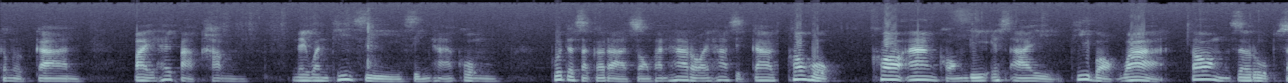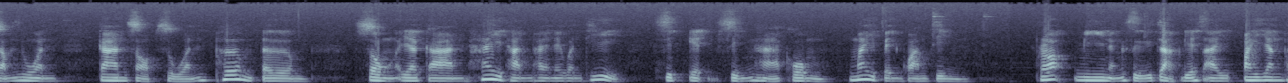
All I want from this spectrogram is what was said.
กำหนดการไปให้ปากคำในวันที่ 4 สิงหาคม พุทธศักราช 2559 ข้อ 6 ข้ออ้างของ DSI ที่บอกว่าต้องสรุปสำนวนการสอบสวนเพิ่มเติม ส่งอายการให้ทันภายในวันที่ 11 สิงหาคมไม่เป็นความจริง เพราะมีหนังสือจาก DSI ไปยังพ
